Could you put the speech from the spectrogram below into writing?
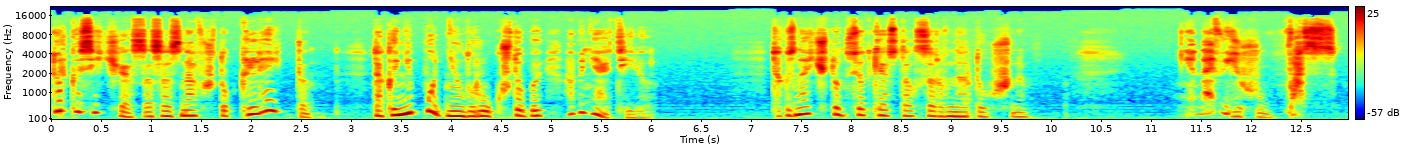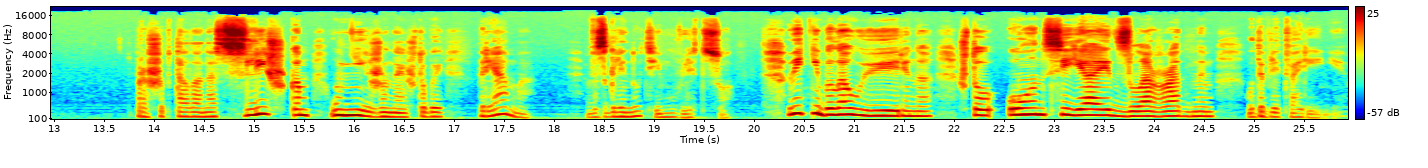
только сейчас осознав, что Клейтон так и не поднял рук, чтобы обнять ее. Так значит, он все-таки остался равнодушным. «Ненавижу вас!» — прошептала она, слишком униженная, чтобы прямо взглянуть ему в лицо. Ведь не была уверена, что он сияет злорадным удовлетворением.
